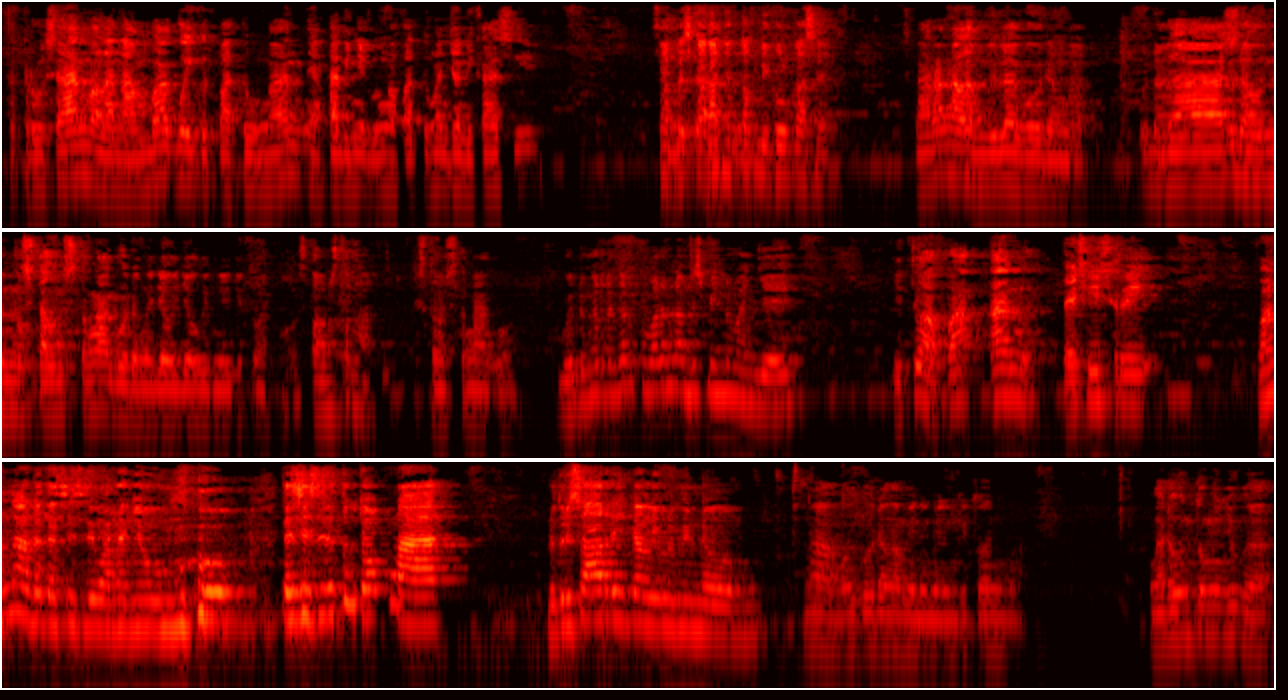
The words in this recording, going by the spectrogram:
keterusan malah nambah gue ikut patungan. Yang tadinya gue nggak patungan jangan dikasih sampai Udah, sekarang tuh. nyetok di kulkas ya sekarang alhamdulillah gue udah nggak Udah- udah, udah setahun nyetok. setahun setengah gue udah ngejauh-jauhin kayak gituan oh, setahun setengah setahun setengah gue gue denger dengar kemarin habis minum anjay itu apaan teh Sri mana ada teh sisri warnanya ungu teh sisri itu coklat nutrisari kali lu minum Nah, gue udah gak minum-minum gituan. gua. Nggak ada untungnya juga.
